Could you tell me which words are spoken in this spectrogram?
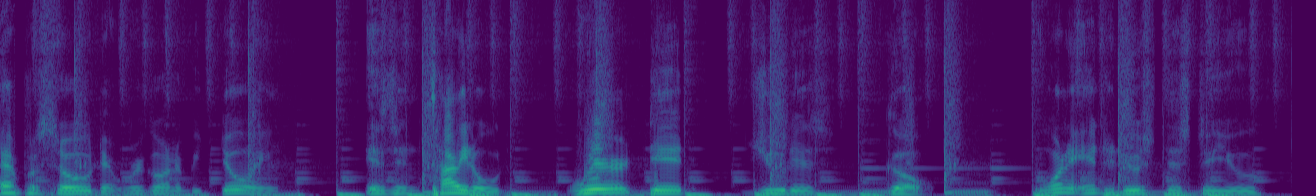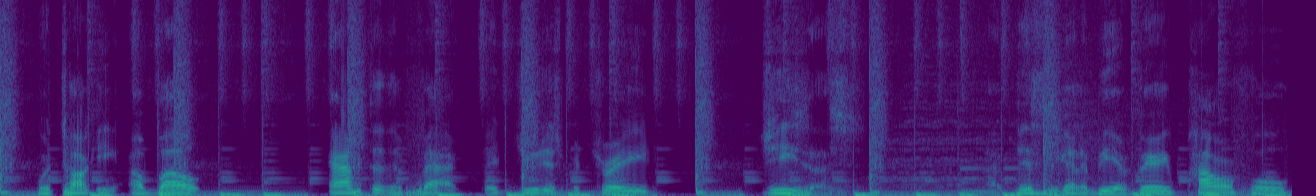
episode that we're going to be doing is entitled Where Did Judas Go? We want to introduce this to you. We're talking about after the fact that Judas betrayed Jesus. Uh, this is going to be a very powerful,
